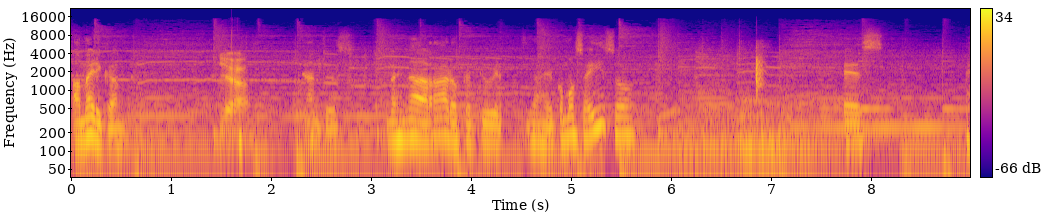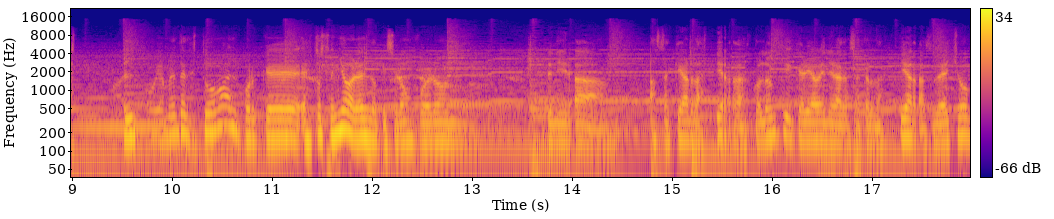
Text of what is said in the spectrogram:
América Ya. antes. No es nada raro que aquí hubiera. ¿Cómo se hizo? Es mal. Obviamente que estuvo mal porque estos señores lo que hicieron fueron venir a, a saquear las tierras. Colón que quería venir a sacar las tierras. De hecho,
